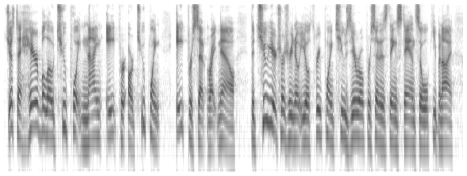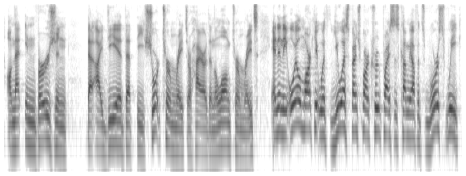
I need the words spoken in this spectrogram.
just a hair below 2.98 per, or 2.8% right now. The two year Treasury note yield 3.20% as things stand. So we'll keep an eye on that inversion that idea that the short term rates are higher than the long term rates. And in the oil market, with U.S. benchmark crude prices coming off its worst week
